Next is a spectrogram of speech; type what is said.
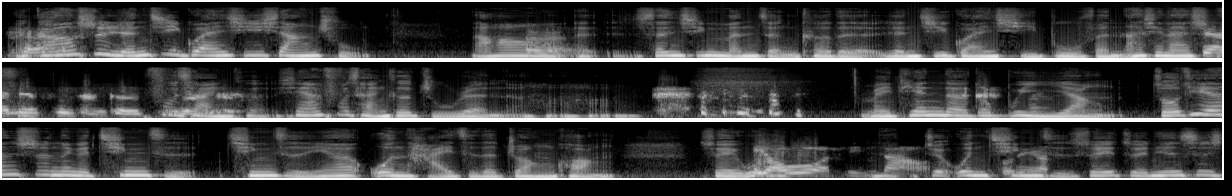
呃刚刚是人际关系相处，然后呃身心门诊科的人际关系部分，那现在是妇妇产科妇产科，现在妇产科主任了，哈哈。每天的都不一样。昨天是那个亲子，亲子因为问孩子的状况，所以问有我听到，就问亲子，所以昨天是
